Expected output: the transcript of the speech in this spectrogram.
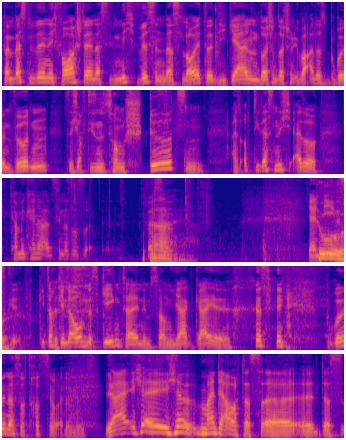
beim besten Willen nicht vorstellen, dass sie nicht wissen, dass Leute, die gerne in Deutschland, Deutschland über alles brüllen würden, sich auf diesen Song stürzen. Als ob die das nicht, also kann mir keiner erzählen, dass das. Weißt Ah, du? Ja, Du, nee, es geht doch genau um das Gegenteil in dem Song. Ja, geil. Deswegen brüllen das doch trotzdem alle mit. Ja, ich, äh, ich äh, meinte auch, dass, äh, dass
